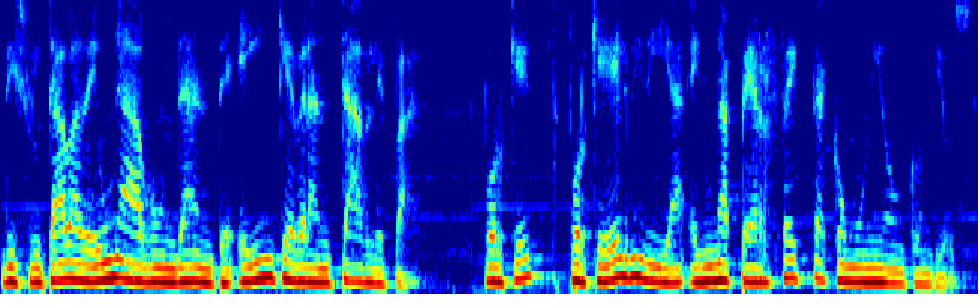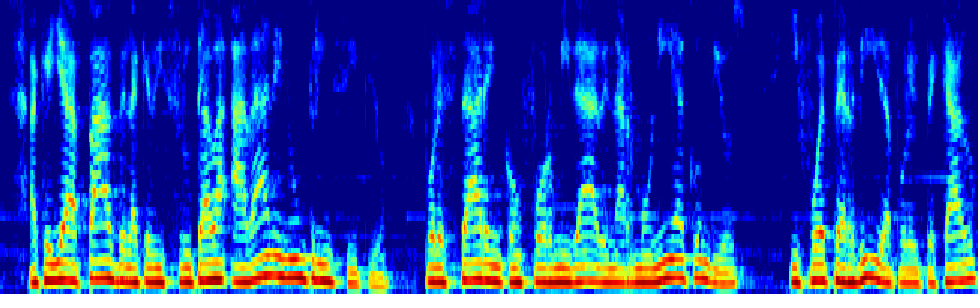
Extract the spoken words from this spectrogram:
disfrutaba de una abundante e inquebrantable paz. ¿Por qué? Porque él vivía en una perfecta comunión con Dios. Aquella paz de la que disfrutaba Adán en un principio, por estar en conformidad, en armonía con Dios, y fue perdida por el pecado,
